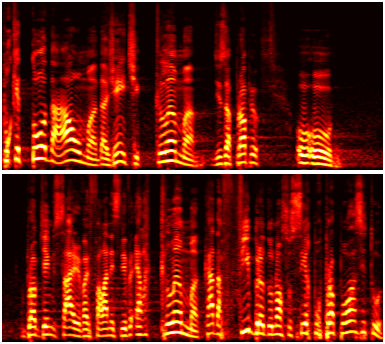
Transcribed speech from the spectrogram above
porque toda a alma da gente clama, diz a própria, o, o, o próprio James Sire vai falar nesse livro, ela clama cada fibra do nosso ser por propósito.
